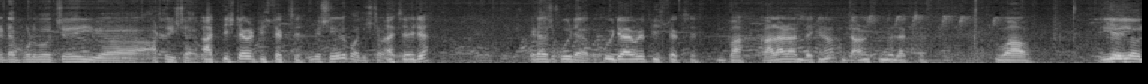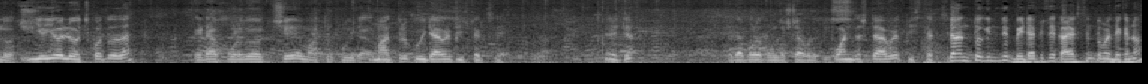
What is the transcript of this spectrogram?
এটা পড়বে হচ্ছে এই আটত্রিশ টাকা। আটত্রিশ টাকা করে পিস থাকছে। বেশি নিলে পঁয়ত্রিশ টাকা। আচ্ছা এটা? এটা হচ্ছে কুড়ি টাকা কুড়ি টাকা করে পিস থাকছে। বাহ কালার আর দেখে নাও দারুণ সুন্দর লাগছে। ওয়াও ইয়ো ইয়ো লোচ ইয়ে ইয়ে লোচ কত দাদা? এটা পড়বে হচ্ছে মাত্র কুড়ি টাকা মাত্র কুড়ি টাকা করে পিস থাকছে। এটা এটা পড়বে পঞ্চাশ টাকা করে পিস পঞ্চাশ টাকা করে পিস থাকছে। সিদ্ধান্ত কিন্তু বেটা পিসের কালেকশন তোমরা দেখে নাও।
